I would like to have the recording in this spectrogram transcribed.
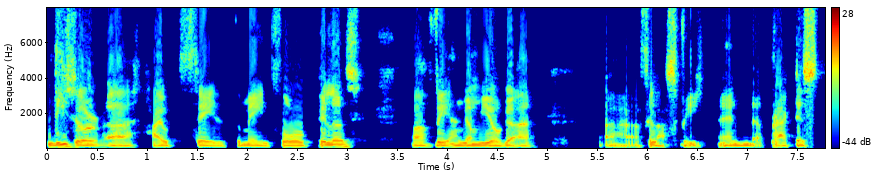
These are, uh, I would say, the main four pillars of Vihangam Yoga uh, philosophy and practice.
